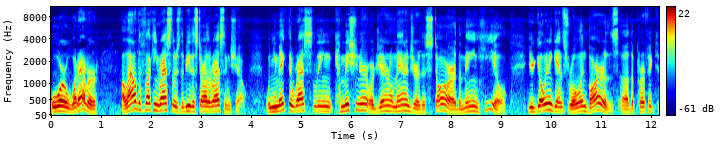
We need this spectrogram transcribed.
or whatever. Allow the fucking wrestlers to be the star of the wrestling show. When you make the wrestling commissioner or general manager the star, the main heel, you're going against Roland Barthes, uh, the perfect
